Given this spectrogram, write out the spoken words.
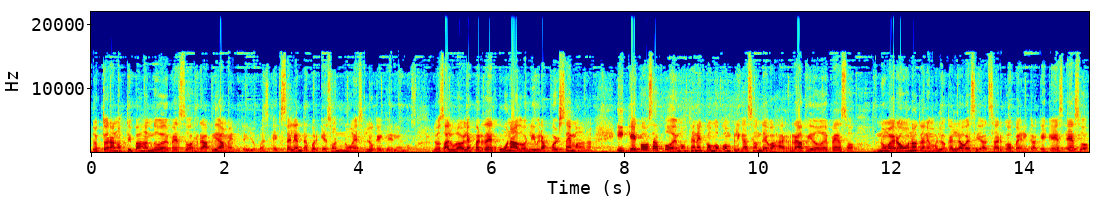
doctora, no estoy bajando de peso rápidamente. Y yo, pues excelente, porque eso no es lo que queremos. Lo saludable es perder una o dos libras por semana. ¿Y qué cosas podemos tener como complicación de bajar rápido de peso? Número uno, tenemos lo que es la obesidad sarcopénica. ¿Qué, ¿Qué es eso?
